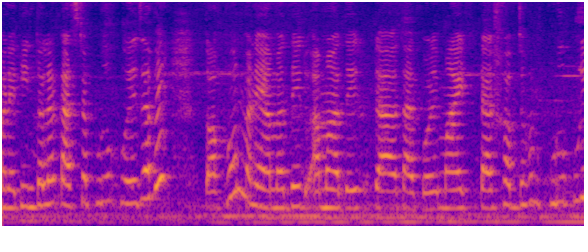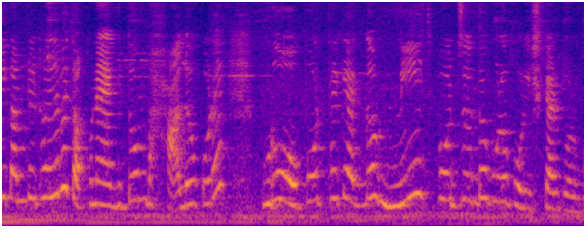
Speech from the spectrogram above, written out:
মানে তিনতলার কাজটা পুরো হয়ে যাবে, তখন মানে আমাদের, আমাদেরটা, তারপরে মায়েরটা সব যখন পুরোপুরি কমপ্লিট হয়ে যাবে, তখন একদম ভালো করে পুরো ওপর থেকে একদম নিচ পর্যন্ত পুরো পরিষ্কার করব।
